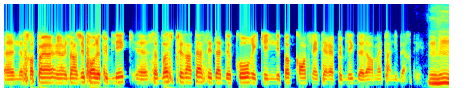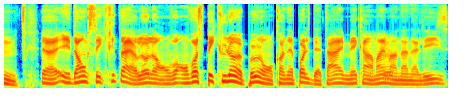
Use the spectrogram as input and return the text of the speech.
euh, ne sera pas un, danger pour le public, euh, ça va se présenter à ses dates de cours et qu'il n'est pas contre l'intérêt public de le remettre en liberté. Mhm. et donc, ces critères-là, là, on, va, on va spéculer un peu, on ne connaît pas le détail, mais quand même en analyse.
